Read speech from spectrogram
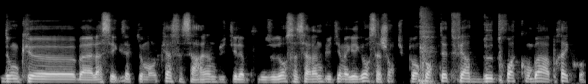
Donc euh, bah, là, c'est exactement le cas. Ça sert à rien de buter la poule aux œufs d'or. Ça sert à rien de buter McGregor, sachant que tu peux encore peut-être faire deux trois combats après quoi.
